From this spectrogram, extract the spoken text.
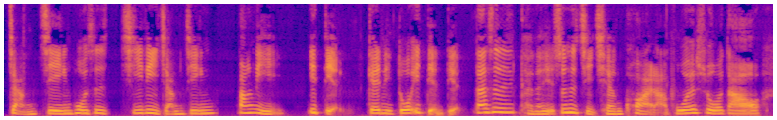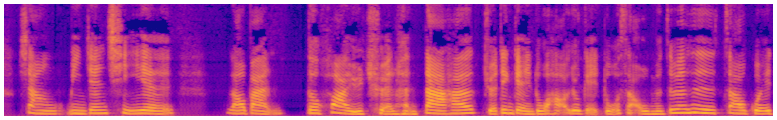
奖金或是激励奖金，帮你一点，给你多一点点，但是可能也就是几千块啦，不会说到像民间企业老板的话语权很大，他决定给你多好就给多少。我们这边是照规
